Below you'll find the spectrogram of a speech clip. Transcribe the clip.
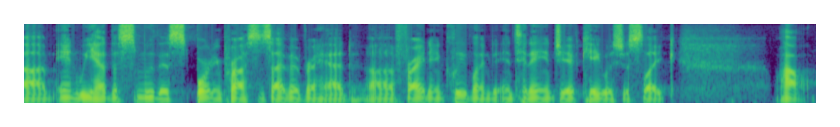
Um, and we had the smoothest boarding process I've ever had uh, Friday in Cleveland, and today in JFK was just like, wow.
